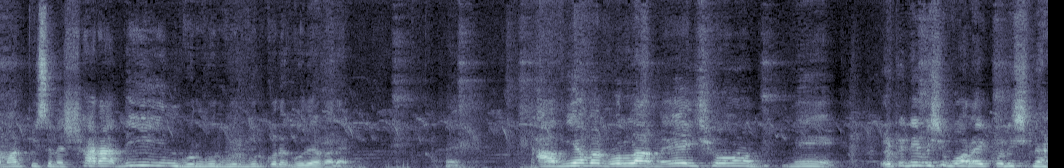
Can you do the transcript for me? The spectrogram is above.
আমার পিছনে সারাদিন ঘুরঘুর ঘুরঘুর করে ঘুরে বেড়ায়। আমি আবার বললাম, এই শোন, মেয়ে এটা নিয়ে বেশি বড়াই করিস না।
